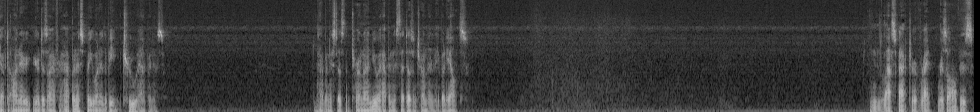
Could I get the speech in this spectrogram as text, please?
You have to honor your desire for happiness, but you want it to be true happiness. Happiness doesn't turn on you, happiness that doesn't turn on anybody else. And the last factor of right resolve is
